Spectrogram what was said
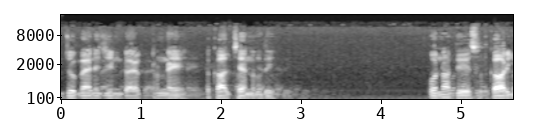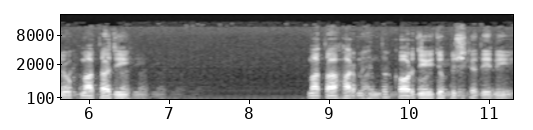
ਜੋ ਮੈਨੇਜਿੰਗ ਡਾਇਰੈਕਟਰ ਨੇ ਅਕਾਲ ਚੈਨਲ ਦੇ। ਉਹਨਾਂ ਦੇ ਸਤਿਕਾਰਯੋਗ ਮਾਤਾ ਜੀ, ਮਾਤਾ ਹਰਮਹਿੰਦਰ ਕੌਰ ਜੀ, ਜੋ ਪਿਛਲੇ ਦਿਨੀ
